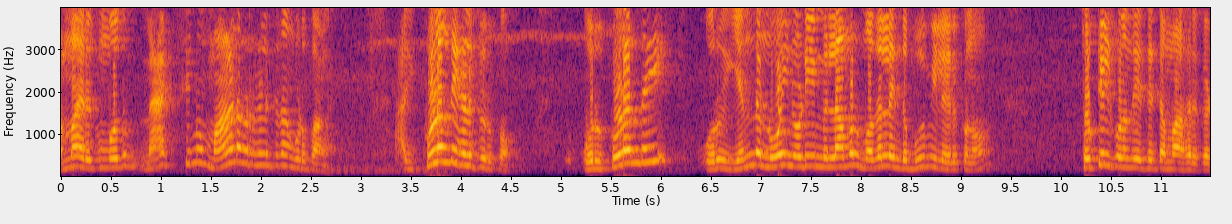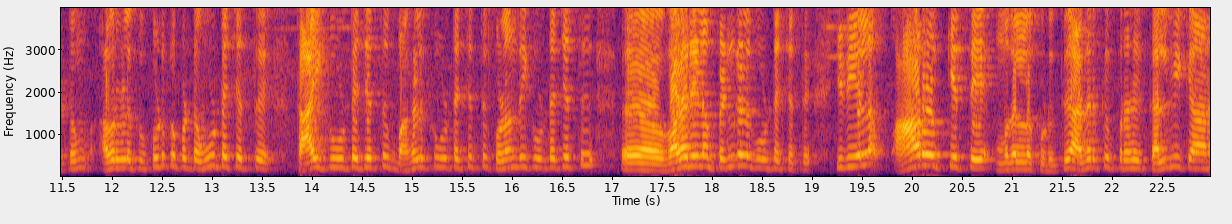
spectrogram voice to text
அம்மா இருக்கும்போது மேக்சிமம் மாணவர்களுக்கு தான் கொடுப்பாங்க. குழந்தைகளுக்கு இருக்கும். ஒரு குழந்தை ஒரு எந்த நோய் நொடியும் இல்லாமல் முதல்ல இந்த பூமியில் இருக்கணும். தொட்டில் குழந்தை திட்டமாக இருக்கட்டும் அவர்களுக்கு கொடுக்கப்பட்ட ஊட்டச்சத்து தாய்க்கு ஊட்டச்சத்து மகளுக்கு ஊட்டச்சத்து குழந்தைக்கு ஊட்டச்சத்து அஹ், வளரிளம் பெண்களுக்கு ஊட்டச்சத்து இது எல்லாம் ஆரோக்கியத்தை முதல்ல கொடுத்து அதற்கு பிறகு கல்விக்கான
